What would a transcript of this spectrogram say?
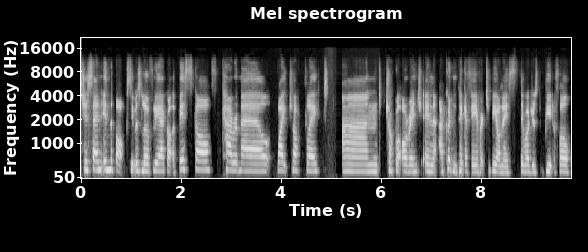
she sent in the box. It was lovely. I got a Biscoff, caramel, white chocolate, and chocolate orange. And I couldn't pick a favorite, to be honest. They were just beautiful.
